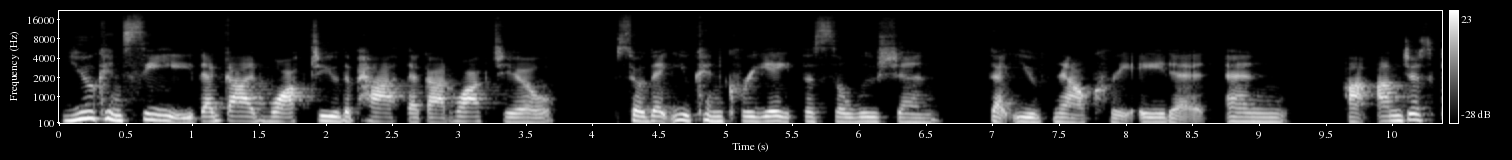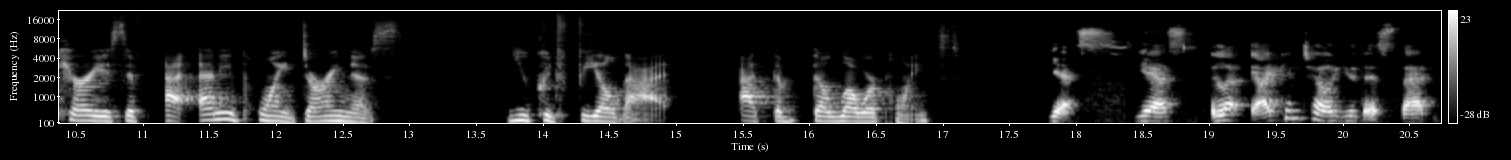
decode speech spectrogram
you can see that God walked you the path that God walked you so that you can create the solution that you've now created. And I'm just curious if at any point during this, you could feel that at the, the lower points. Yes, yes. I can tell you this that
